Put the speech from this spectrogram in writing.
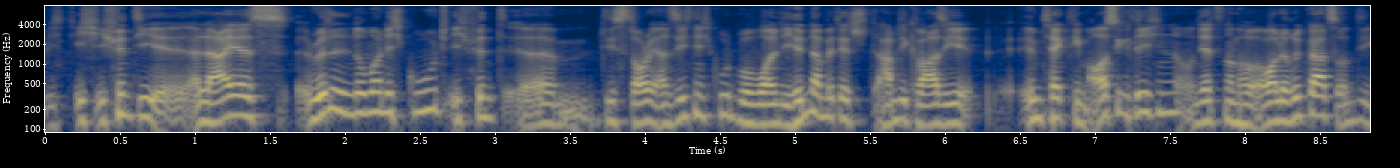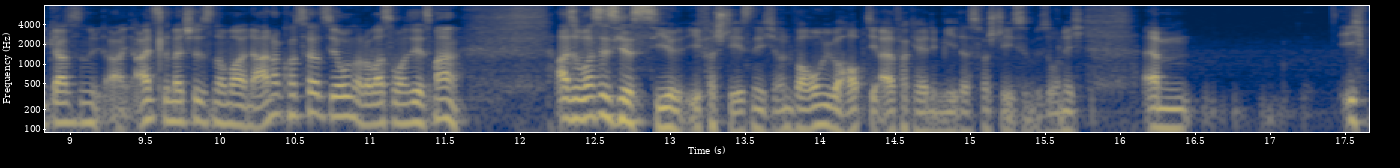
ich, ich, ich finde die Elias-Riddle-Nummer nicht gut. Ich finde ähm, die Story an sich nicht gut. Wo wollen die hin damit? Jetzt haben die quasi im Tag-Team ausgeglichen und jetzt nochmal Rolle rückwärts und die ganzen Einzelmatches nochmal in einer anderen Konstellation oder was wollen sie jetzt machen? Also, was ist hier das Ziel? Ich verstehe es nicht. Und warum überhaupt die Alpha Academy? Das verstehe ich sowieso nicht. Ähm, ich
